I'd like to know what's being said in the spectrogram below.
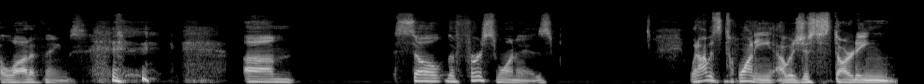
a lot of things. um, so, the first one is when I was 20, I was just starting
